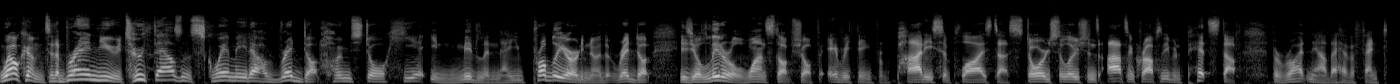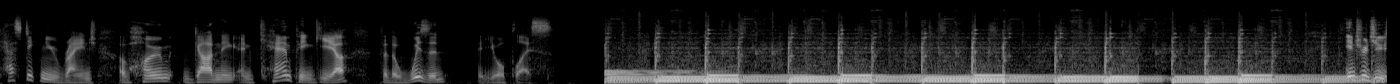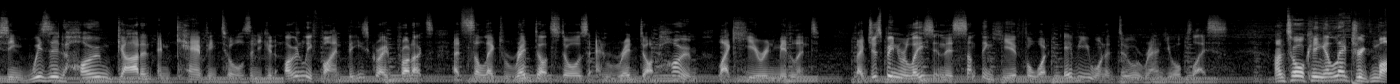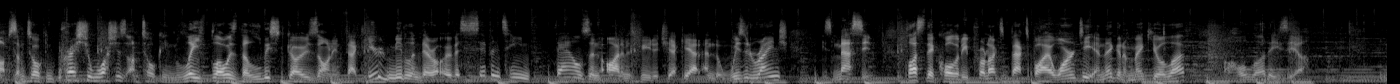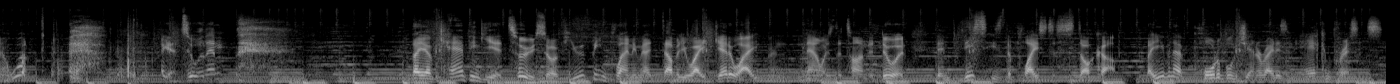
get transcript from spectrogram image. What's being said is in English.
Welcome to the brand new 2,000 square metre Red Dot home store here in Midland. Now you probably already know that Red Dot is your literal one-stop shop for everything from party supplies to storage solutions, arts and crafts and even pet stuff. But right now they have a fantastic new range of home, gardening and camping gear for the wizard at your place. Introducing Wizard Home, Garden and Camping Tools and you can only find these great products at select Red Dot stores and Red Dot Home like here in Midland. They've just been released and there's something here for whatever you want to do around your place. I'm talking electric mops, I'm talking pressure washers, I'm talking leaf blowers, the list goes on. In fact, here in Midland, there are over 17,000 items for you to check out and the Wizard range is massive. Plus, they're quality products backed by a warranty and they're gonna make your life a whole lot easier. You know what? I got two of them. They have camping gear too, so if you've been planning that WA getaway, and now is the time to do it, then this is the place to stock up. They even have portable generators and air compressors.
